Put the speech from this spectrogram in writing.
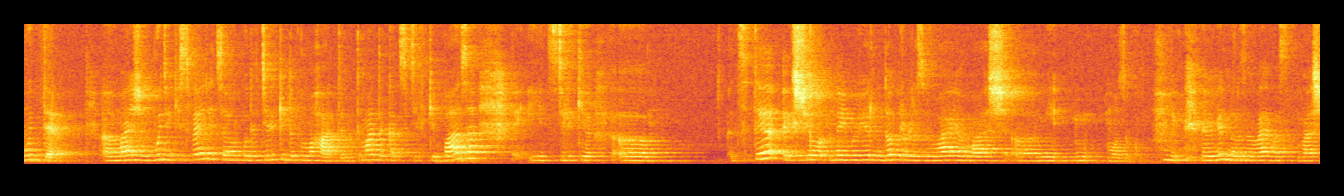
будь-де. Е, Майже в будь-якій сфері це вам буде тільки допомагати. Математика це тільки база, і це тільки е, це те, що неймовірно добре розвиває ваш е, мозок. Неймовірно розвиває вас, ваш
